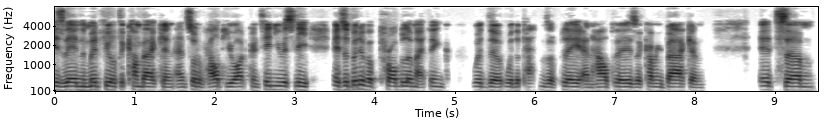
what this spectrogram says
is there in the midfield to come back and, and sort of help you out continuously. It's a bit of a problem, I think, with the with the patterns of play and how players are coming back, and it's um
